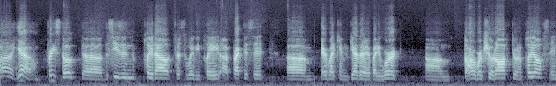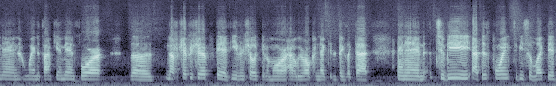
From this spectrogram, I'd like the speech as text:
Uh, yeah, I'm pretty stoked. Uh, the season played out just the way we played, uh, practiced it. Um, everybody came together. Everybody worked. Um, the hard work showed off during the playoffs, and then when the time came in for the national championship, it even showed even more how we were all connected and things like that. And then to be at this point, to be selected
